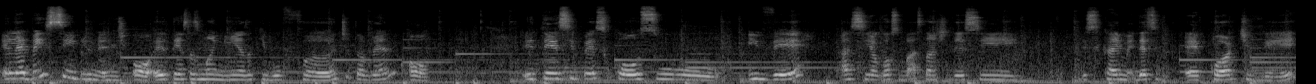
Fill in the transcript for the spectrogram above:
Ele é bem simples, minha gente. Ó, ele tem essas maninhas aqui bufante, tá vendo? Ó. Ele tem esse pescoço em V. Assim, eu gosto bastante desse, desse, caimento, desse é, corte V.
